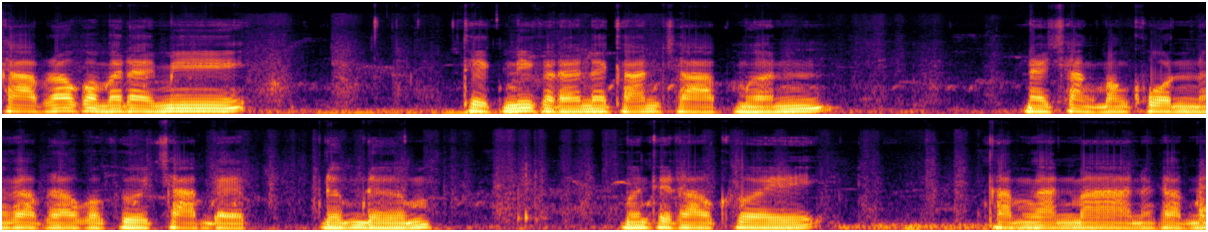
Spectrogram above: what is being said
ฉาบเราก็ไม่ได้มีเทคนิคอะไรในการฉาบเหมือนในช่างบางคนนะครับ เราก็คือฉาบแบบเดิมๆเหมือนที่เราเคยทำงานมานะครับใน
